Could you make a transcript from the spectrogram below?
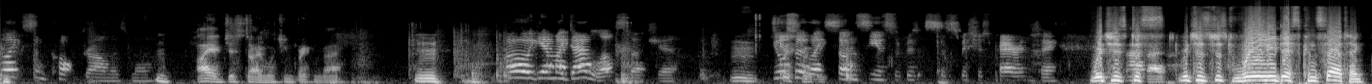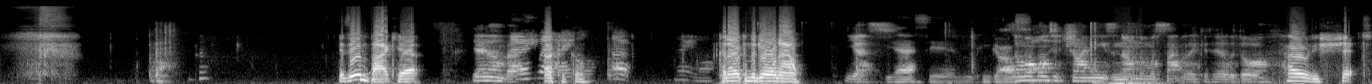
I like some cop dramas more. I have just started watching Breaking Bad. Mm. Oh yeah, my dad loves that shit. Mm, He also likes Sunsea and suspi- Suspicious Parenting. Which is just Uh, which is just really disconcerting. Is Ian back yet? Yeah, no, I'm No, back. he went Okay, idle. cool. Oh, no, you're not. Can I open the door now? Yes. Yes, Ian, you can go outside. Someone wanted Chinese and none of them were sat where they could hear the door. Holy shit.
